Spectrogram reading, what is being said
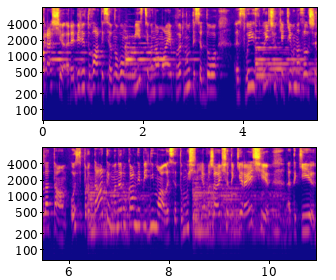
краще реабілітуватися в новому місті, вона має повернутися до е, своїх звичок, які вона залишила там. Ось продати в мене рука не піднімалася, тому що я вважаю, що такі речі, е, такі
